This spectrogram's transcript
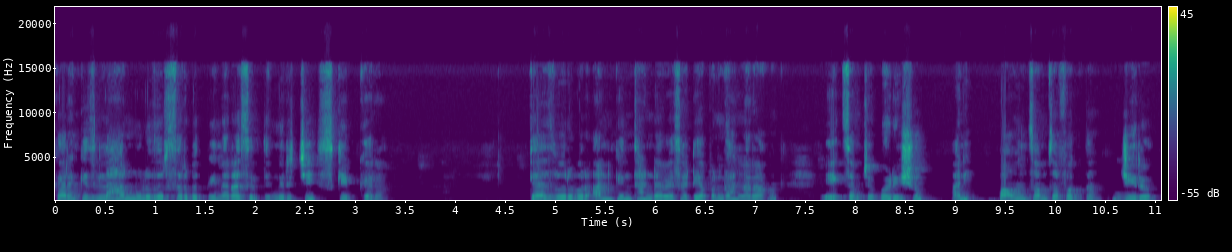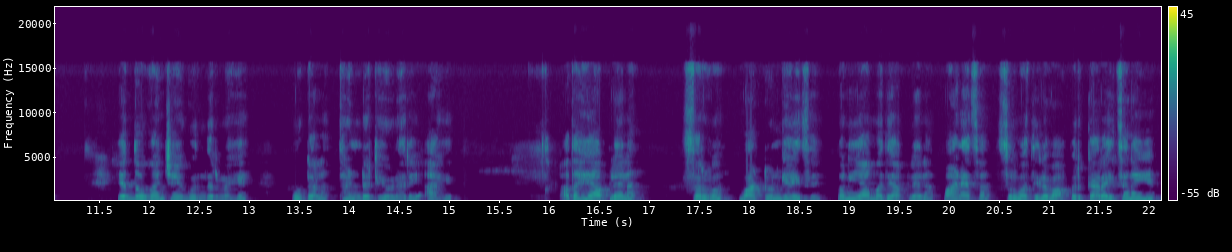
कारण की लहान मुलं जर सरबत पिणार असेल तर मिरची स्किप करा. त्याचबरोबर आणखीन थंडाव्यासाठी आपण घालणार आहोत एक चमचा बडीशोप आणि पाऊण चमचा फक्त जिरं. या दोघांचेही गुणधर्म हे पोटाला थंड ठेवणारे आहेत. आता हे आपल्याला सर्व वाटून घ्यायचे पण यामध्ये आपल्याला पाण्याचा सुरुवातीला वापर करायचा नाही आहे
